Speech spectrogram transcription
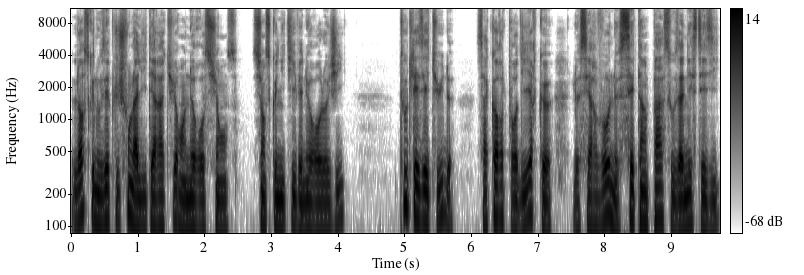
lorsque nous épluchons la littérature en neurosciences, sciences cognitives et neurologie, toutes les études s'accordent pour dire que le cerveau ne s'éteint pas sous anesthésie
